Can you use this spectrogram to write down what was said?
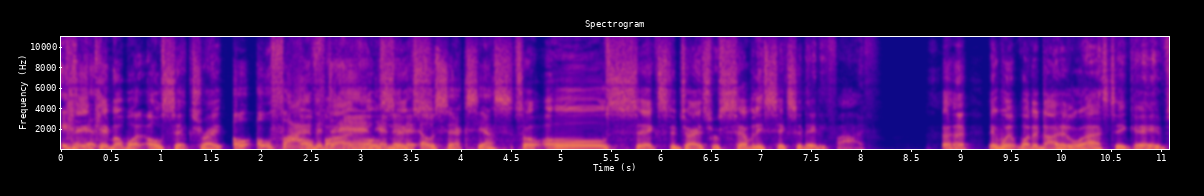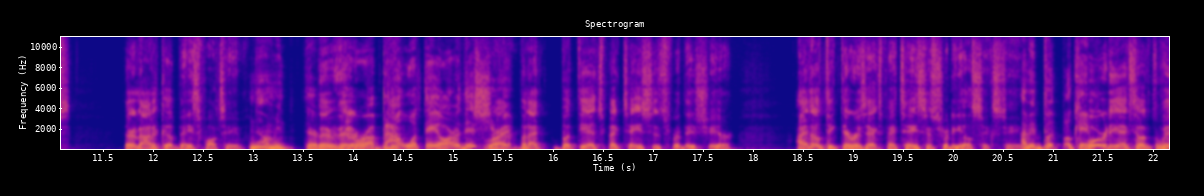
it's Cain came up what 06, right? oh, 05 at the 05, end, and then at 06. 06, Yes. So 06, the Giants were 76 and 85. they went one and nine in the last 10 games. They're not a good baseball team. No, I mean they're, They're- they they're- about they're- what they are this year. Right. But I but the expectations for this year, I don't think there was expectations for the 06 team. I mean, but okay. what were the ex- What- what-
